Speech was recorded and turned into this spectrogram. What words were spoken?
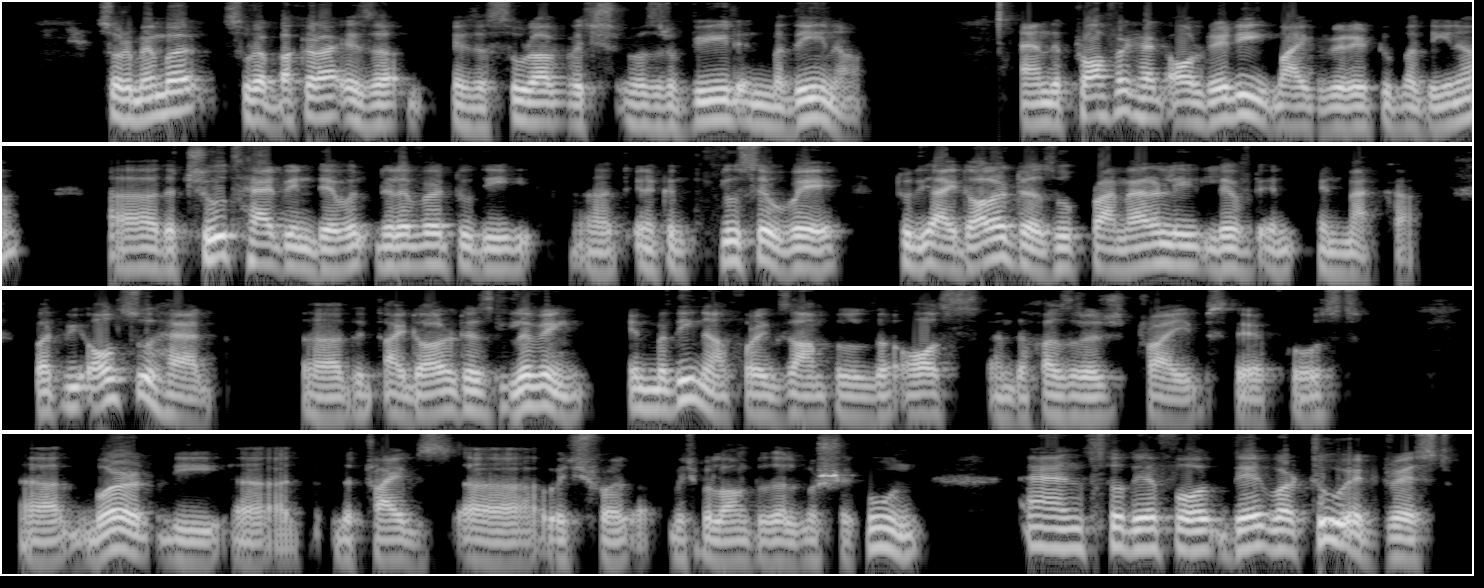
So remember, Surah Baqarah is a, is a surah which was revealed in Medina. And the Prophet had already migrated to Medina. Uh, the truth had been de- delivered to the, uh, in a conclusive way to the idolaters who primarily lived in, in Mecca. But we also had uh, the idolaters living in Medina, for example, the Aus and the Khazraj tribes, they of course uh, were the uh, the tribes uh, which were which belonged to the Mushrikun, and so therefore they were too addressed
